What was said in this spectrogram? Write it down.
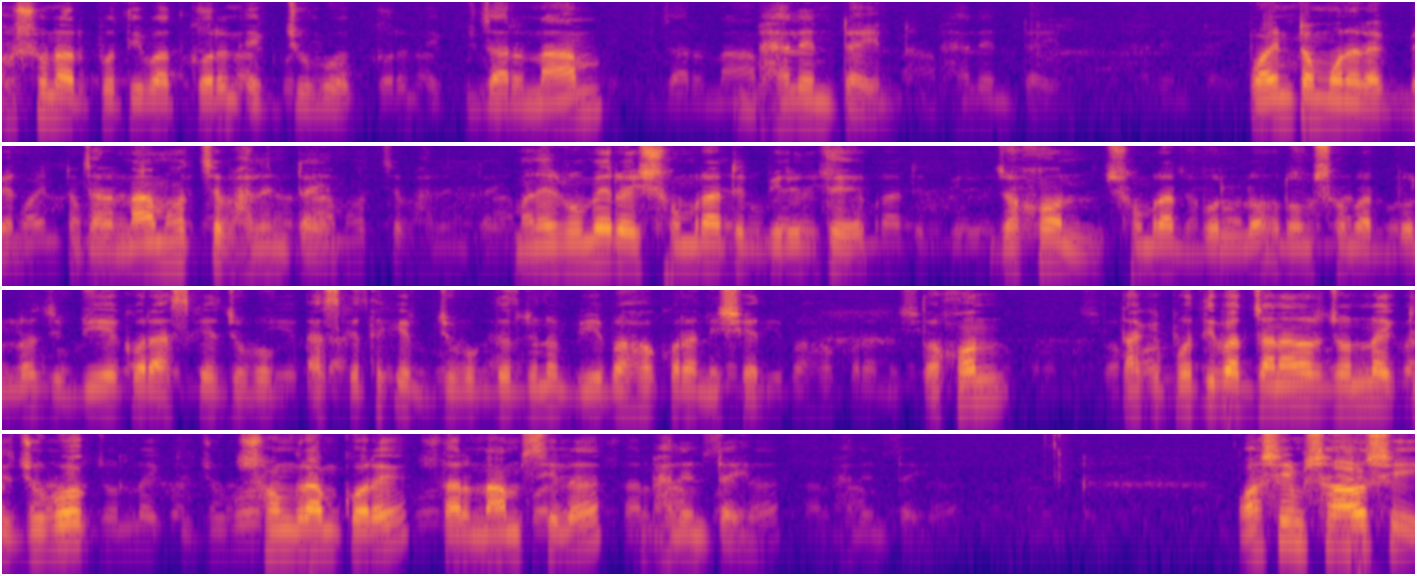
ঘোষণার প্রতিবাদ করেন এক যুবক যার নাম ভ্যালেন্টাইন। পয়েন্টটা মনে রাখবেন যার নাম হচ্ছে ভ্যালেন্টাইন। মানে রোমের ওই সম্রাটের বিরুদ্ধে যখন সম্রাট বলল, রোম সম্রাট বলল যে, বিয়ে করে, আজকে যুবক, আজকে থেকে যুবকদের জন্য বিবাহ করা নিষেধ। তখন তাকে প্রতিবাদ জানানোর জন্য একটি যুবক সংগ্রাম করে, তার নাম ছিল ভ্যালেন্টাইন। অসীম সাহসী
